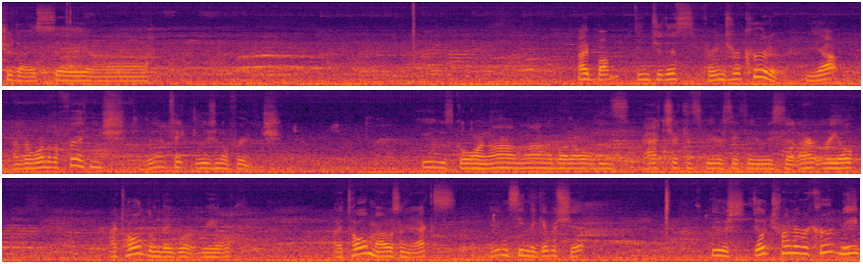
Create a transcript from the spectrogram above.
should I say, uh, I bumped into this fringe recruiter. Yep, under one of the fringe, lunatic delusional fringe. He was going on and on about all these patchy conspiracy theories that aren't real. I told them they weren't real. I told him I was an ex. He didn't seem to give a shit. He was still trying to recruit me.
